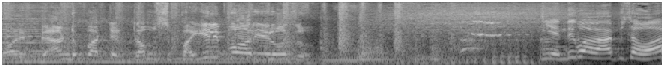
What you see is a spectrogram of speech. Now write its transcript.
వాడి బ్యాండ్ పట్టి డ్రమ్స్ పగిలిపోవాలి ఈ రోజు ఎందుకు బాబు ఆపిసావా?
